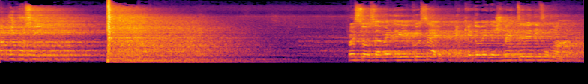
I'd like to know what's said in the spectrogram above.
Guardi così? Questo sapete che cos'è? È che dovete smettere di fumare.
